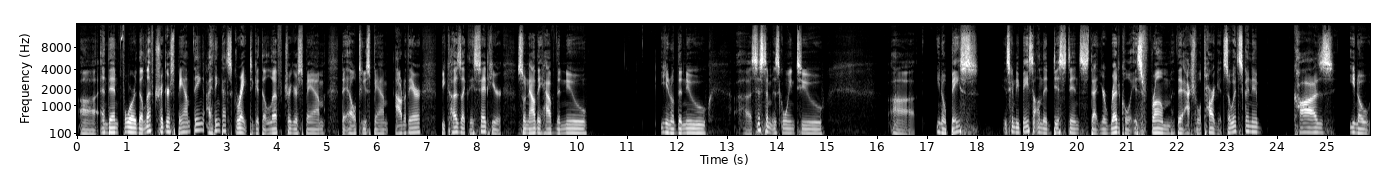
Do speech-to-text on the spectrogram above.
Uh, and then for the left trigger spam thing i think that's great to get the left trigger spam the l2 spam out of there because like they said here so now they have the new you know the new uh, system is going to uh, you know base it's going to be based on the distance that your reticle is from the actual target. So it's going to cause, you know,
